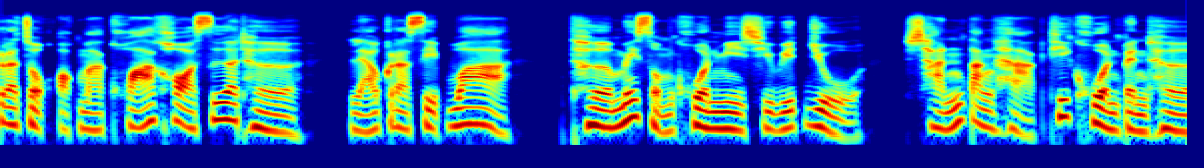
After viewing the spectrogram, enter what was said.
กระจกออกมาคว้าคอเสื้อเธอ แล้วกระซิบว่า เธอไม่สมควรมีชีวิตอยู่ ฉันต่างหากที่ควรเป็นเธอ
